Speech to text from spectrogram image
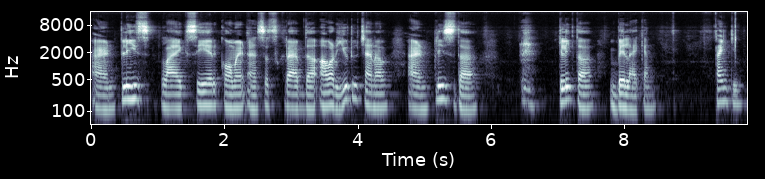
and please like share comment and subscribe the our youtube channel. And please the click the bell icon. Thank you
